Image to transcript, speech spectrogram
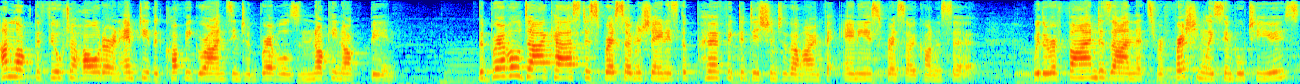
unlock the filter holder and empty the coffee grinds into Breville's Knocky Knock bin. The Breville die-cast espresso machine is the perfect addition to the home for any espresso connoisseur. With a refined design that's refreshingly simple to use,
